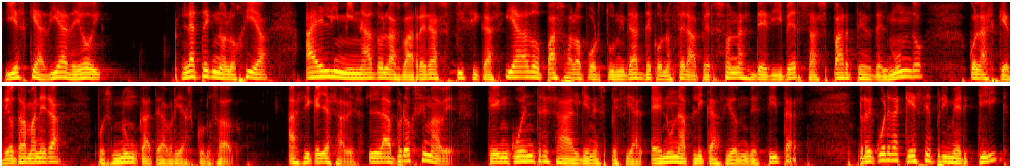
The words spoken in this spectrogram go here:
Y es que a día de hoy la tecnología ha eliminado las barreras físicas y ha dado paso a la oportunidad de conocer a personas de diversas partes del mundo con las que de otra manera pues nunca te habrías cruzado. Así que ya sabes, la próxima vez que encuentres a alguien especial en una aplicación de citas, recuerda que ese primer clic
